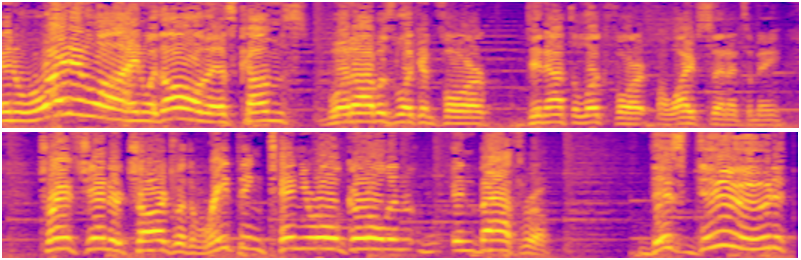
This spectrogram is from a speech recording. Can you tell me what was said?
And right in line with all this comes what I was looking for. Didn't have to look for it. My wife sent it to me. Transgender charged with raping 10 year old girl in, in bathroom. This dude,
